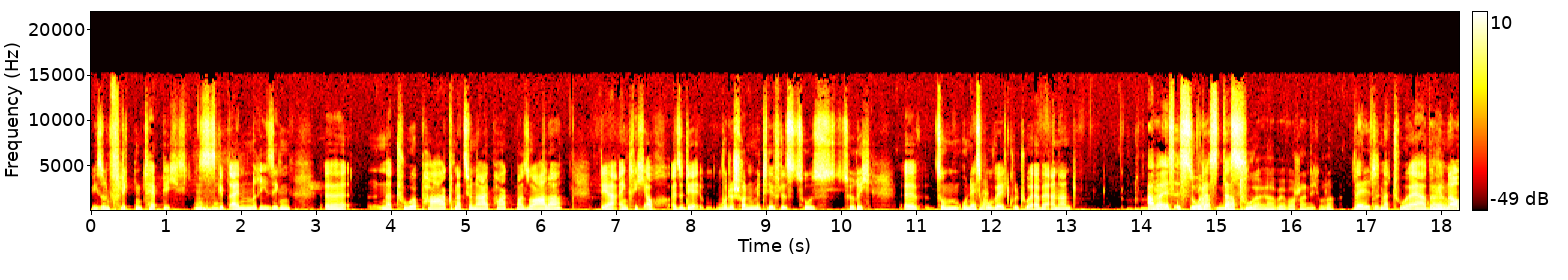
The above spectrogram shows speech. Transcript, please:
wie so ein Flickenteppich. Es Mhm. gibt einen riesigen äh, Naturpark, Nationalpark Masoala, der eigentlich auch, also der wurde schon mit Hilfe des Zoos Zürich äh, zum UNESCO-Weltkulturerbe ernannt. Aber Welt- es ist so, Na- dass das Naturerbe wahrscheinlich, oder? Weltnaturerbe, Ah, ja. genau.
